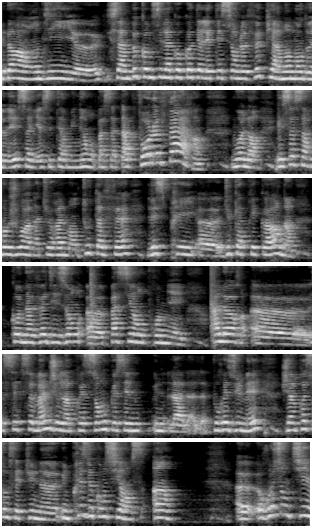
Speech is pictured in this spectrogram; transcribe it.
ben, on dit, euh, c'est un peu comme si la cocotte, elle était sur le feu, puis à un moment donné, ça y est, c'est terminé, on passe à table, faut le faire! Voilà, et ça, ça rejoint naturellement tout à fait l'esprit euh, du Capricorne qu'on avait, disons, euh, passé en premier. Alors, cette semaine, j'ai l'impression que c'est, une, pour résumer, j'ai l'impression que c'est une, une prise de conscience, un, euh, ressentir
